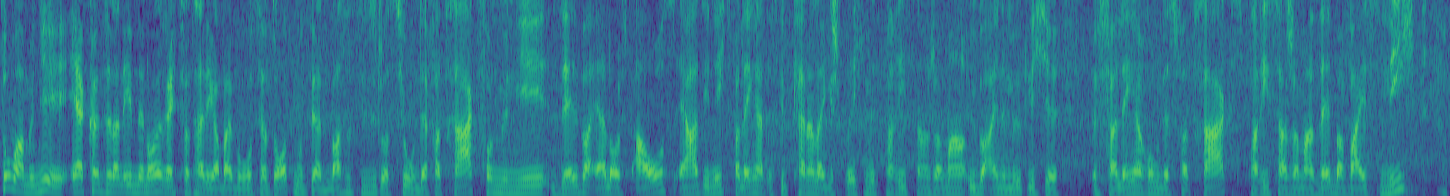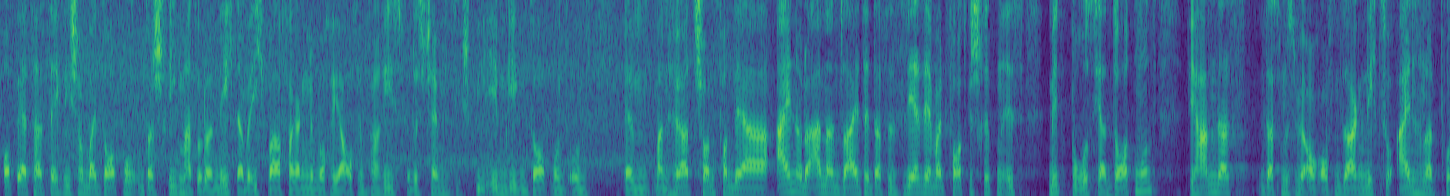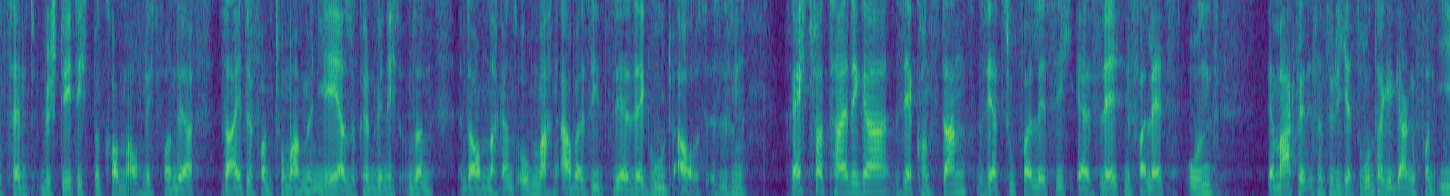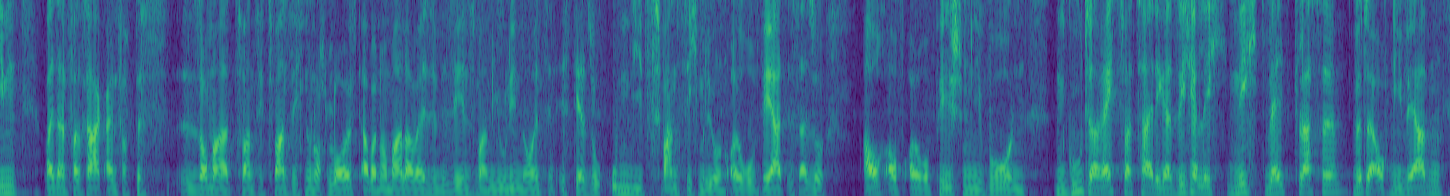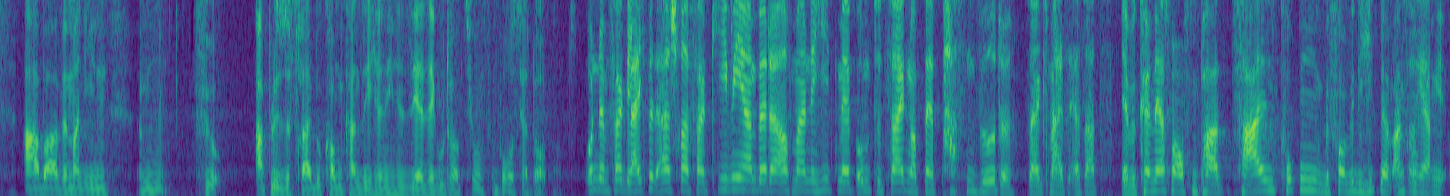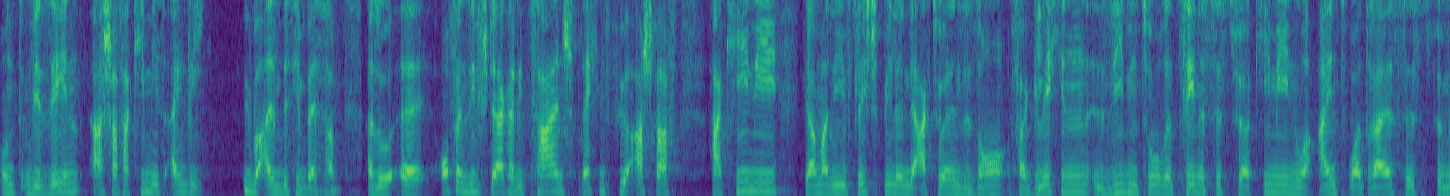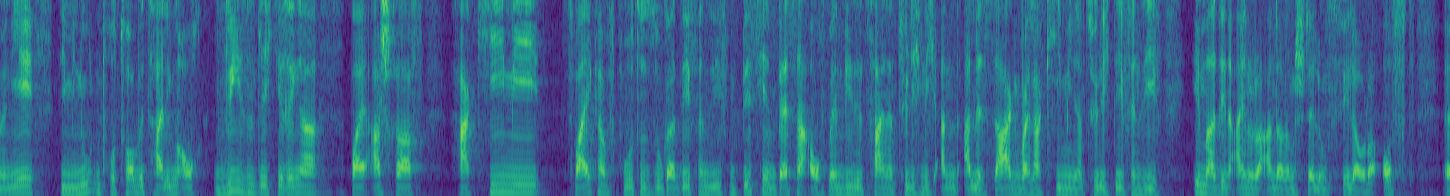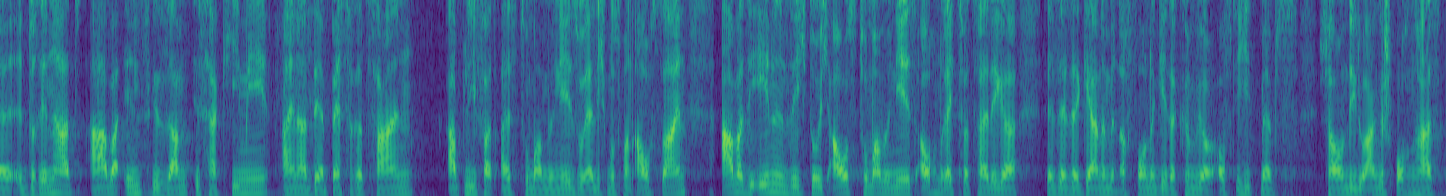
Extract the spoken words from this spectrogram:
Thomas Meunier, er könnte dann eben der neue Rechtsverteidiger bei Borussia Dortmund werden. Was ist die Situation? Der Vertrag von Meunier selber, er läuft aus. Er hat ihn nicht verlängert. Es gibt keinerlei Gespräche mit Paris Saint-Germain über eine mögliche Verlängerung des Vertrags. Paris Saint-Germain selber weiß nicht, ob er tatsächlich schon bei Dortmund unterschrieben hat oder nicht. Aber ich war vergangene Woche ja auch in Paris für das Champions League-Spiel eben gegen Dortmund. Und ähm, man hört schon von der einen oder anderen Seite, dass es sehr, sehr weit fortgeschritten ist mit Borussia Dortmund. Wir haben das, das müssen wir auch offen sagen, nicht zu 100 Prozent bestätigt bekommen, auch nicht von der Seite von Thomas Meunier. Also können wir nicht unseren Daumen nach ganz oben machen, aber es sieht sehr, sehr gut aus. Es ist ein Rechtsverteidiger, sehr konstant, sehr zuverlässig, er ist selten verletzt und der Marktwert ist natürlich jetzt runtergegangen von ihm, weil sein Vertrag einfach bis Sommer 2020 nur noch läuft. Aber normalerweise, wir sehen es mal im Juli 19, ist der so um die 20 Millionen Euro wert, ist also auch auf europäischem Niveau ein, ein guter Rechtsverteidiger. Sicherlich nicht Weltklasse, wird er auch nie werden. Aber wenn man ihn ähm, für ablösefrei bekommen kann, sicherlich eine sehr, sehr gute Option für Borussia Dortmund. Und im Vergleich mit Ashraf Hakimi haben wir da auch mal eine Heatmap, um zu zeigen, ob er passen würde, sage ich mal, als Ersatz. Ja, wir können erstmal auf ein paar Zahlen gucken, bevor wir die Heatmap angucken. So, ja. Und wir sehen, Ashraf Hakimi ist eigentlich überall ein bisschen besser. Also äh, offensiv stärker, die Zahlen sprechen für Ashraf Hakimi. Wir haben mal die Pflichtspiele in der aktuellen Saison verglichen. Sieben Tore, zehn Assists für Hakimi, nur ein Tor, drei Assists für Meunier. Die Minuten pro Torbeteiligung auch wesentlich geringer bei Ashraf Hakimi. Zweikampfquote sogar defensiv ein bisschen besser, auch wenn diese Zahlen natürlich nicht alles sagen, weil Hakimi natürlich defensiv immer den ein oder anderen Stellungsfehler oder oft äh, drin hat. Aber insgesamt ist Hakimi einer, der bessere Zahlen abliefert als Thomas Meunier, so ehrlich muss man auch sein. Aber sie ähneln sich durchaus. Thomas Meunier ist auch ein Rechtsverteidiger, der sehr, sehr gerne mit nach vorne geht. Da können wir auf die Heatmaps schauen, die du angesprochen hast.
